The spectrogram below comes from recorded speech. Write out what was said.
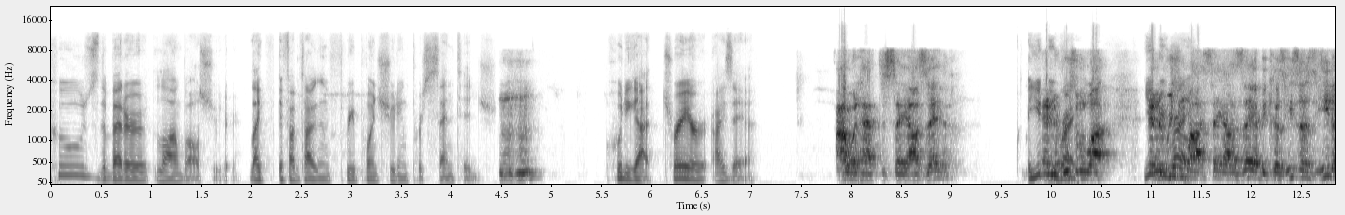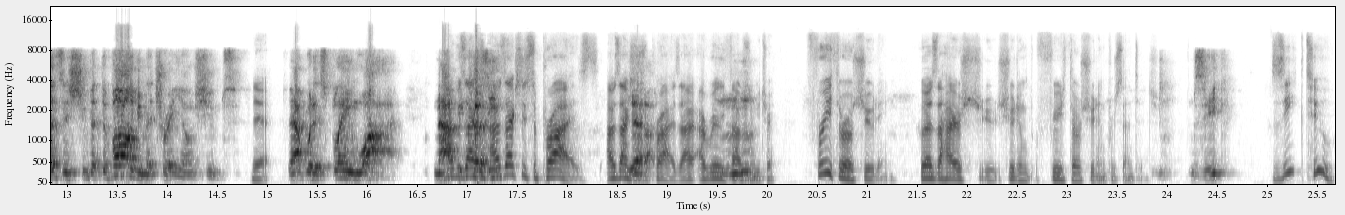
who's the better long ball shooter? Like if I'm talking three point shooting percentage, Mm-hmm. who do you got, Trae or Isaiah? I would have to say Isaiah. You'd and the right. reason why You'd and the reason right. why I say Isaiah because he does he doesn't shoot at the volume that Trae Young shoots. Yeah. That would explain why. I Not was, because actually, he, I was actually surprised. I was actually Yeah. surprised. I, I really thought it was gonna be Trae. Free throw shooting. Who has the higher shoo- shooting free throw shooting percentage? Zeke. Zeke too.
